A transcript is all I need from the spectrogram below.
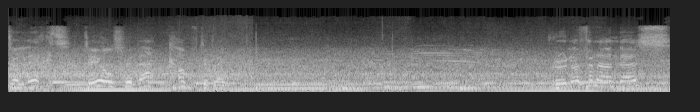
De Ligt deals with that comfortably. Bruno Fernandes.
